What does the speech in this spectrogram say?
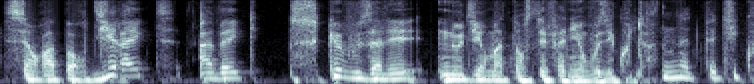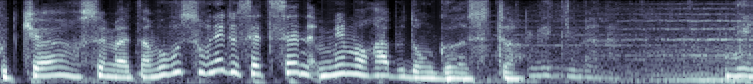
C'est en rapport direct avec ce que vous allez nous dire maintenant, Stéphanie. On vous écoute. Notre petit coup de cœur ce matin. Vous vous souvenez de cette scène mémorable dans Ghost? Mains là. Oui.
